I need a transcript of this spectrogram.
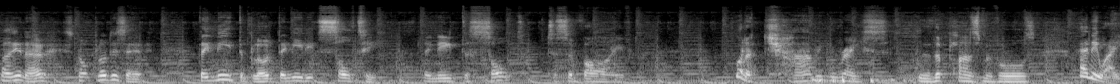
well, you know, it's not blood, is it? They need the blood. They need it salty. They need the salt to survive. What a charming race, the Plasmavores. Anyway,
